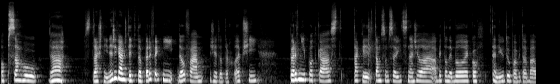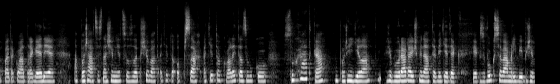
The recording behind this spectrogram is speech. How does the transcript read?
obsahu, ah, strašný. Neříkám, že teď je to perfektní, doufám, že je to trochu lepší. První podcast taky tam jsem se víc snažila, aby to nebylo jako ten YouTube, aby to byla úplně taková tragédie a pořád se snažím něco zlepšovat, ať je to obsah, ať je to kvalita zvuku. Sluchátka jsem pořídila, takže budu ráda, když mi dáte vědět, jak, jak zvuk se vám líbí, že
